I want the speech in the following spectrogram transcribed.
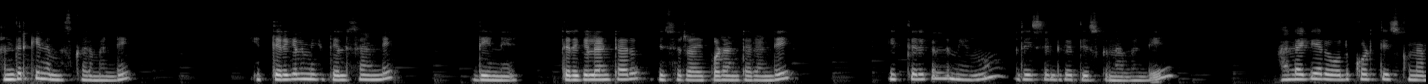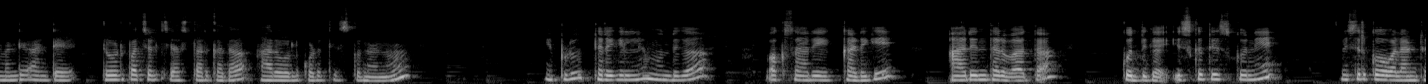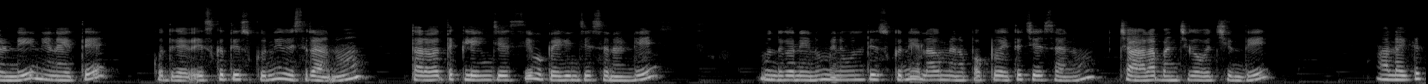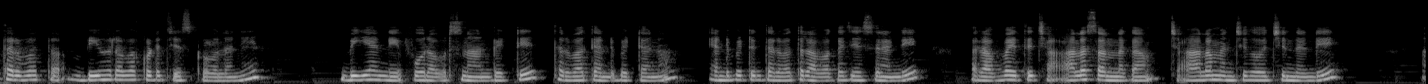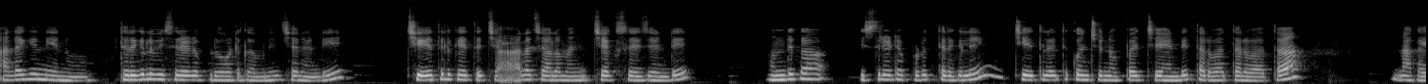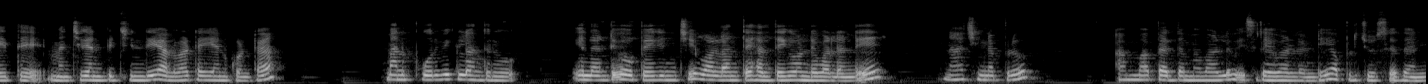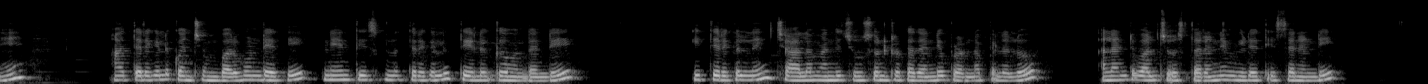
అందరికీ నమస్కారం అండి ఈ తిరగలు మీకు తెలుసా అండి? దీన్ని తిరగలు అంటారు విసురాయి కూడా అంటారండి. ఈ తిరగల్ని మేము రీసెంట్గా తీసుకున్నామండి. అలాగే రోలు కూడా తీసుకున్నామండి. అంటే రోడ్డు పచ్చడి చేస్తారు కదా ఆ రోలు కూడా తీసుకున్నాను. ఇప్పుడు తిరగల్ని ముందుగా ఒకసారి కడిగి ఆరిన తర్వాత కొద్దిగా ఇసుక తీసుకుని విసురుకోవాలంటండి నేనైతే. కొద్దిగా ఇసుక తీసుకుని విసిరాను. తర్వాత క్లీన్ చేసి ఉపయోగించేసానండి. ముందుగా నేను మినుములు తీసుకుని ఇలా మినపప్పు అయితే చేశాను. చాలా మంచిగా వచ్చింది. అలాగే తర్వాత బియ్యం రవ్వ కూడా చేసుకోవాలని. బియ్యాన్ని ఫోర్ అవర్స్ నానబెట్టి తర్వాత ఎండబెట్టాను. ఎండబెట్టిన తర్వాత రవ్వగా చేశానండి. రవ్వ అయితే చాలా సన్నగా చాలా మంచిగా వచ్చిందండి. అలాగే నేను తిరగలు విసిరేటప్పుడు ఒకటి గమనించానండి. చేతులకైతే చాలా చాలా మంచి ఎక్సర్సైజ్ అండి. ముందుగా విసిరేటప్పుడు తిరగలి చేతులు అయితే కొంచెం నొప్పి వచ్చేయండి. తర్వాత తర్వాత నాకైతే మంచిగా అనిపించింది అలవాటు అయ్యి అనుకుంటా. మన పూర్వీకులందరూ ఇలాంటివి ఉపయోగించి వాళ్ళంతే హెల్తీగా ఉండేవాళ్ళండి. నా చిన్నప్పుడు అమ్మ పెద్దమ్మ వాళ్ళు విసిరేవాళ్ళండి. అప్పుడు చూసేదాన్ని. ఆ తిరగలి కొంచెం బరువు ఉండేది నేను తీసుకున్న తిరగలి తేలిగ్గా ఉందండి. ఈ తిరగల్ని చాలామంది చూసుంటారు కదండి ఇప్పుడున్న పిల్లలు. అలాంటి వాళ్ళు చూస్తారని వీడియో తీశానండి.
